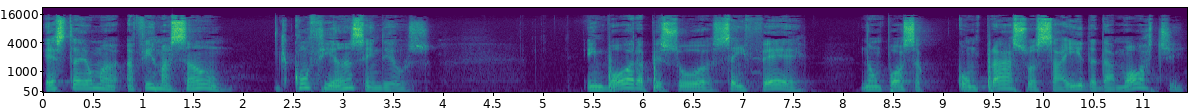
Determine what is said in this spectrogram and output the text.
Esta é uma afirmação de confiança em Deus. Embora a pessoa sem fé não possa comprar sua saída da morte,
